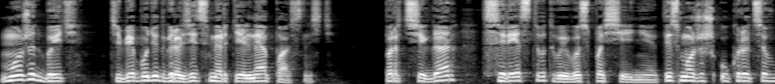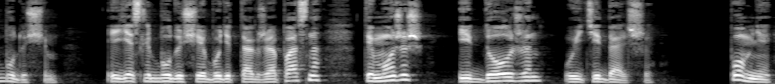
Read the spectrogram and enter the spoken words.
Может быть, тебе будет грозить смертельная опасность. Портсигар – средство твоего спасения. Ты сможешь укрыться в будущем. И если будущее будет так же опасно, ты можешь и должен уйти дальше – Помни,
